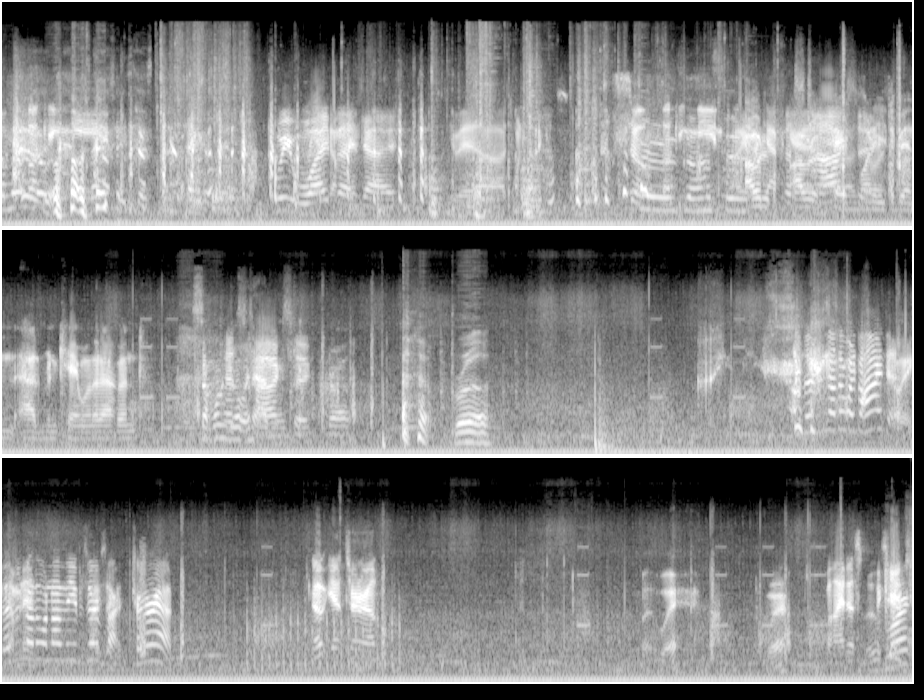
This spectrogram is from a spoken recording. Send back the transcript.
Somebody- fucking somebody take this. Take this. We wiped that guy. Give it, uh, 20 seconds. That's so fucking mean. I would have, I would have toxic. saved money to been admin cam when that happened. Someone That's go in admin. toxic. bro. Bruh. Oh, there's another one behind us. Okay, there's another in. one on the observe side. Turn around. Oh, yeah, turn around. But where? Where? Behind us. I can't.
